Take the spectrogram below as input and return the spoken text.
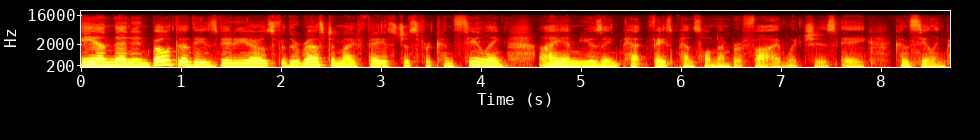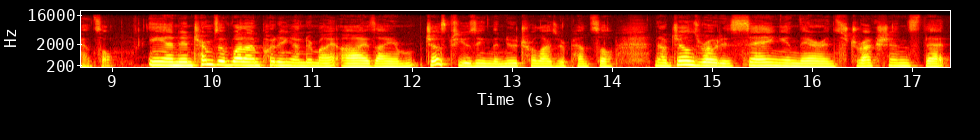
And then in both of these videos, for the rest of my face, just for concealing, I am using Pet face pencil number five, which is a concealing pencil. And in terms of what I'm putting under my eyes, I am just using the neutralizer pencil. Now, Jones Road is saying in their instructions that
